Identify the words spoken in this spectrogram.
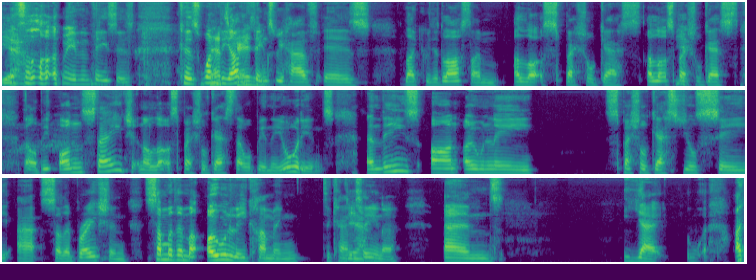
Yeah. it's a lot of moving pieces. Because one That's of the other crazy. things we have is, like we did last time, a lot of special guests, a lot of special yeah. guests that will be on stage, and a lot of special guests that will be in the audience. And these aren't only special guests you'll see at Celebration. Some of them are only coming to Cantina, yeah. and yeah, I,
